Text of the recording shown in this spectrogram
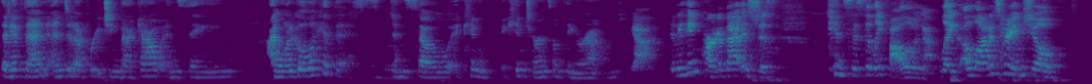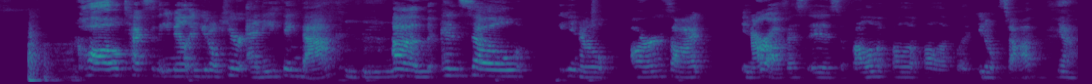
that have then ended up reaching back out and saying, I want to go look at this. Mhm. And so it can it can turn something around. Yeah. And I think part of that is just consistently following up. Like a lot of times you'll call, text, and email and you don't hear anything back. Um, and so, you know, our thought in our office is follow up, follow up, follow up. Like you don't stop Yeah.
